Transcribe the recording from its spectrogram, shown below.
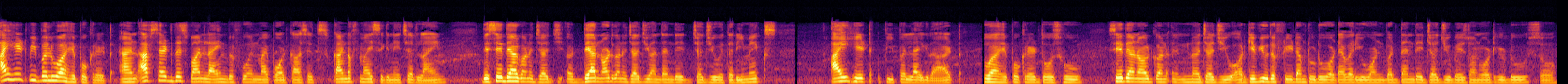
I hate people who are hypocrite and I've said this one line before in my podcast. It's kind of my signature line they say they are going to judge uh, they are not going to judge you and then they judge you with a remix i hate people like that who are hypocrite those who say they're not gonna judge you or give you the freedom to do whatever you want but then they judge you based on what you do. So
